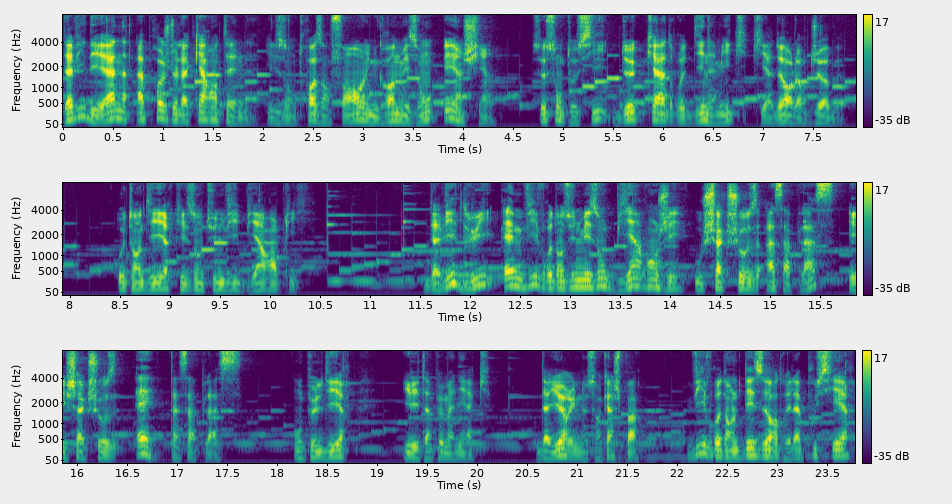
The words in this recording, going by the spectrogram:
David et Anne approchent de la quarantaine. Ils ont trois enfants, une grande maison et un chien. Ce sont aussi deux cadres dynamiques qui adorent leur job. Autant dire qu'ils ont une vie bien remplie. David, lui, aime vivre dans une maison bien rangée, où chaque chose a sa place et chaque chose est à sa place. On peut le dire, il est un peu maniaque. D'ailleurs, il ne s'en cache pas. Vivre dans le désordre et la poussière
